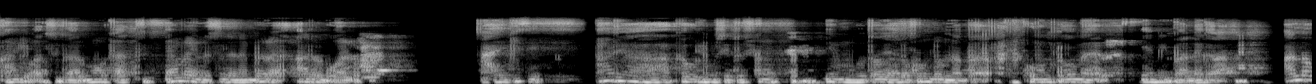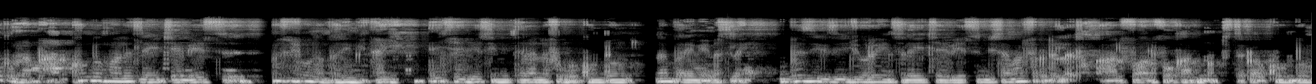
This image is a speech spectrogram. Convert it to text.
ካየኋት ጋር መውጣት ያምረኝ ስለነበረ አድርገዋለሁ። አይ ጊዜ ታዲያ ከሁሉም ሴቶች ጋር የምወጣው ያለ ኮንዶም ነበር። ኮንዶም የሚባል ነገር አናውቅም ኮንዶም ማለት ለኤች አይ ቪ ኤድስ በድሮ ነበር የሚታይ። ኤች አይ ቪ ኤድስ የሚተላለፈው በኮንዶም ነበር የሚመስለኝ። በዚህ ጊዜ ጆሮዬን ስለ ኤች አይ ቪ ኤድስ እንዲሰማ አልፈቅድለትም። አልፎ አልፎ ካልሆነ በስተቀር ኮንዶም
